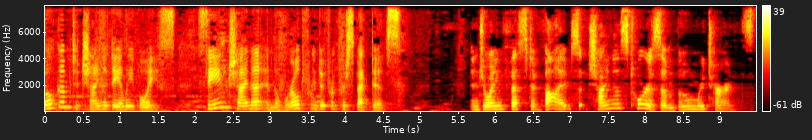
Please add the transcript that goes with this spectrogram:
Welcome to China Daily Voice, seeing China and the world from different perspectives. Enjoying festive vibes, China's tourism boom returns.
